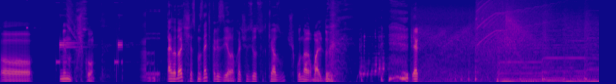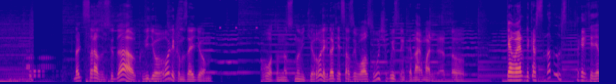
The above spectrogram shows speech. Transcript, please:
Минуточку. Тогда давайте сейчас мы, знаете, как сделаем? Хочу сделать все-таки озвучку нормальную. Я... Давайте сразу сюда, к видеороликам зайдем. Вот он у нас новенький ролик. Давайте я сразу его озвучу быстренько, нормально. А то... Мне кажется, надо все-таки Я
